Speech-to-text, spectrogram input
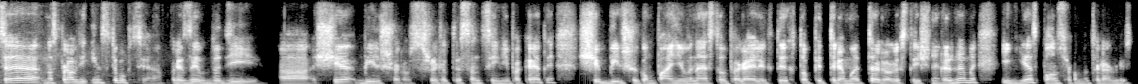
Це насправді інструкція, призив до дії. А ще більше розширити санкційні пакети, ще більше компаній внести в перелік тих, хто підтримує терористичні режими і є спонсорами тероризму.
